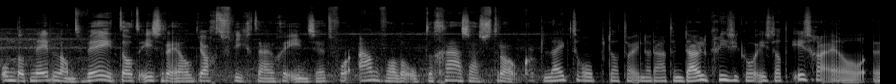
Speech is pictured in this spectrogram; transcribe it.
omdat Nederland weet dat Israël jachtvliegtuigen inzet voor aanvallen op de Gazastrook. Het lijkt erop dat er inderdaad een duidelijk risico is dat Israël uh,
